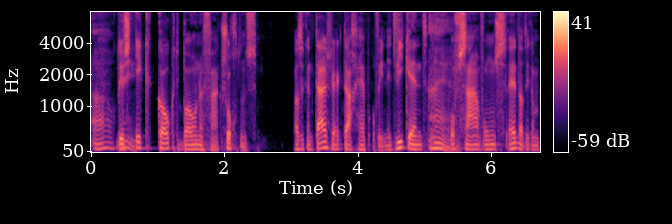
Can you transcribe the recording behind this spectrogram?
Oh, oké. Dus ik kook de bonen vaak 's ochtends. Als ik een thuiswerkdag heb of in het weekend Ah, ja. of s'avonds. Dat ik hem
